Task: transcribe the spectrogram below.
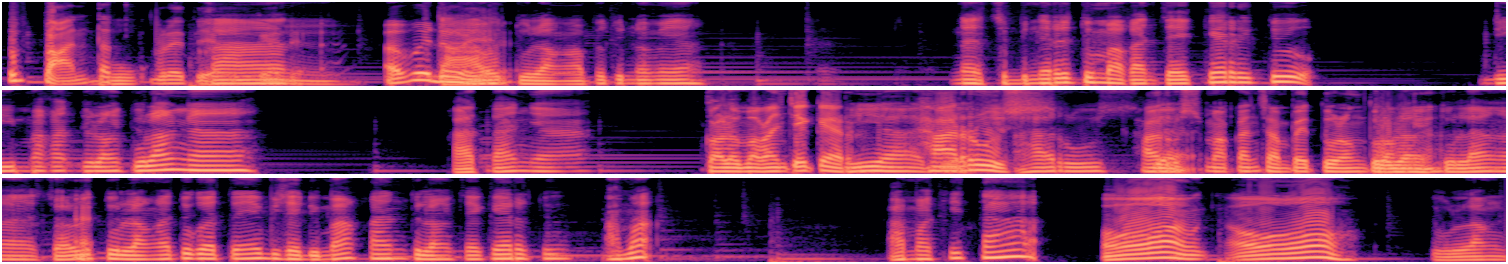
Eh, Pantat Bukan. berarti ya. bukan ya? Apa tahu namanya? tulang apa tuh namanya nah sebenarnya tuh makan ceker itu dimakan tulang-tulangnya katanya Kalau makan ceker iya harus harus harus ya, makan sampai tulang-tulangnya. tulang-tulangnya soalnya tulangnya tuh katanya bisa dimakan tulang ceker tuh Ama? sama kita Oh, oh. tulang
